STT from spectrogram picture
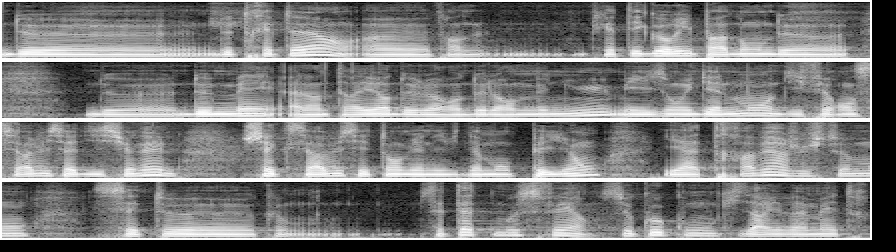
de, traiteurs, enfin, catégories, pardon, de de, de mets à l'intérieur de leur, de leur menu, mais ils ont également différents services additionnels, chaque service étant bien évidemment payant, et à travers justement cette, euh, cette atmosphère, ce cocon qu'ils arrivent à mettre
